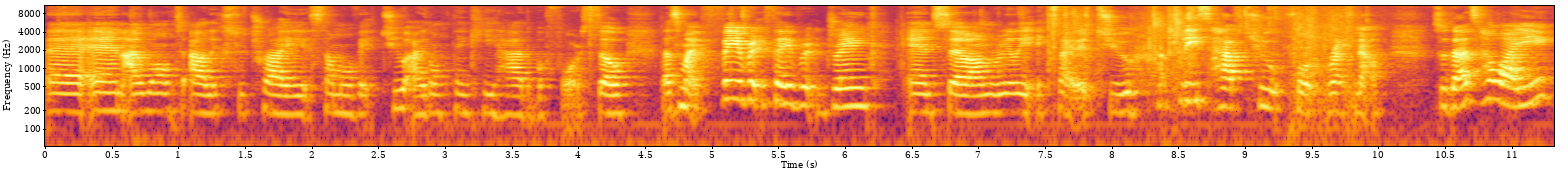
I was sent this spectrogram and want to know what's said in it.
uh, and I want Alex to try some of it too. I don't think he had before. So that's my favorite, favorite drink. And so I'm really excited to at least have two for right now. So that's Hawaii.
